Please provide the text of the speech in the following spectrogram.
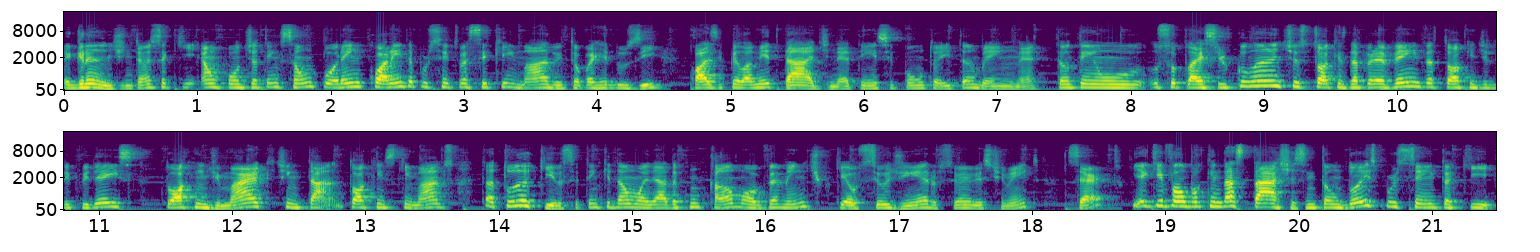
é grande, então esse aqui é um ponto de atenção, porém 40% vai ser queimado, então vai reduzir quase pela metade, né? Tem esse ponto aí também, né? Então tem o, o supply circulante, os tokens da pré-venda, token de liquidez, token de marketing, tá? Tokens queimados, tá tudo aqui. Você tem que dar uma olhada com calma, obviamente, porque é o seu dinheiro, o seu investimento, certo? E aqui fala um pouquinho das taxas, então 2% aqui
